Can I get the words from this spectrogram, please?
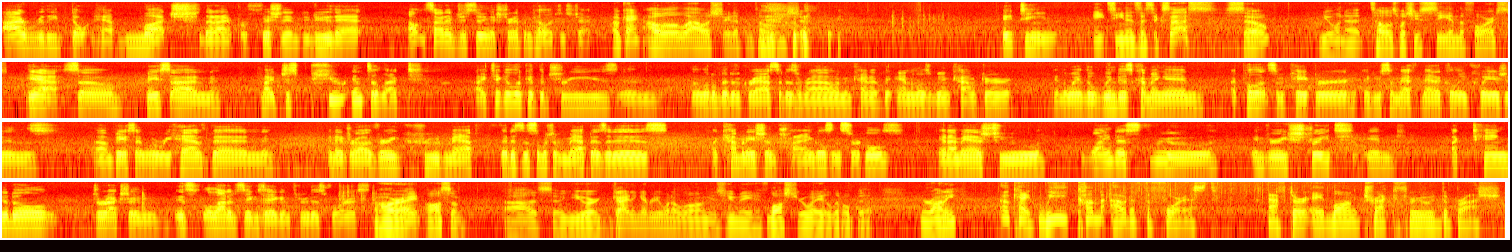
I really don't have much that I'm proficient in to do that. Outside of just doing a straight up intelligence check. Okay, I will allow a straight up intelligence check. 18. 18 is a success. So, you want to tell us what you see in the forest? Yeah, so based on my just pure intellect, I take a look at the trees and the little bit of grass that is around and kind of the animals we encounter and the way the wind is coming in. I pull out some paper, I do some mathematical equations um, based on where we have been, and I draw a very crude map that isn't so much of a map as it is a combination of triangles and circles. And I manage to wind us through in very straight and octagonal direction. It's a lot of zigzagging through this forest. All right, awesome. Uh, so you are guiding everyone along as you may have lost your way a little bit. Narani? Okay, we come out of the forest after a long trek through the brush,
